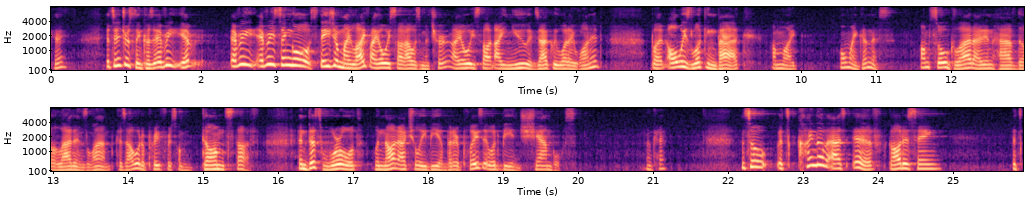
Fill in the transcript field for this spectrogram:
Okay? It's interesting because every, every, every, every single stage of my life, I always thought I was mature. I always thought I knew exactly what I wanted. But always looking back, I'm like, oh my goodness, I'm so glad I didn't have the Aladdin's lamp because I would have prayed for some dumb stuff. And this world would not actually be a better place, it would be in shambles. Okay? And so it's kind of as if God is saying, it's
